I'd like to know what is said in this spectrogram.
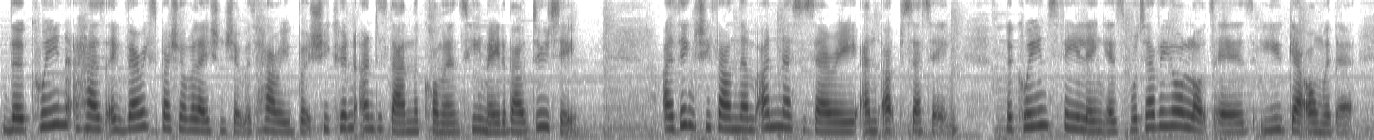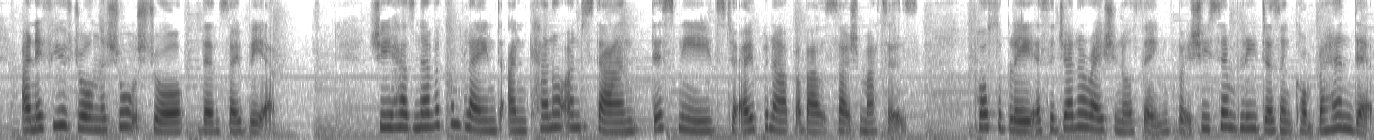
the Queen has a very special relationship with Harry, but she couldn't understand the comments he made about duty. I think she found them unnecessary and upsetting. The Queen's feeling is whatever your lot is, you get on with it, and if you've drawn the short straw, then so be it. She has never complained and cannot understand this needs to open up about such matters. Possibly it's a generational thing, but she simply doesn't comprehend it.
